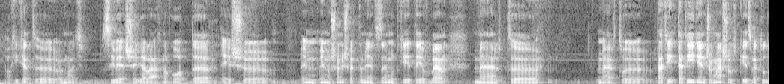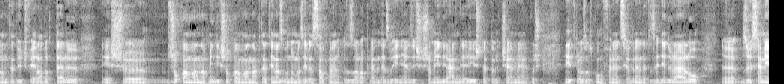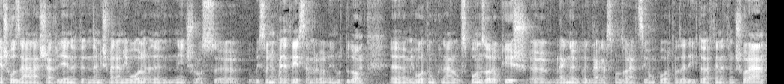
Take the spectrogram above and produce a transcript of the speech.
akiket nagy szívességgel látnak ott, és én, én most nem is vettem ilyet az elmúlt két évben, mert mert tehát, tehát így én csak másodkézben tudom, tehát ügyfél adott elő, és sokan vannak, mindig sokan vannak, tehát én azt gondolom azért ez a szakmának az az alaprendezvénye, ez is, és a Media Hungary is, tehát amit Csermely Ákos létrehozott konferencia brandet az egyedülálló. Az ő személyes hozzáállását, ugye én őt nem ismerem jól, nincs rossz viszonyunk, vagy hát részemről, én úgy tudom. Mi voltunk náluk szponzorok is, legnagyobb, legdrágább szponzorációnk volt az eddigi történetünk során,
